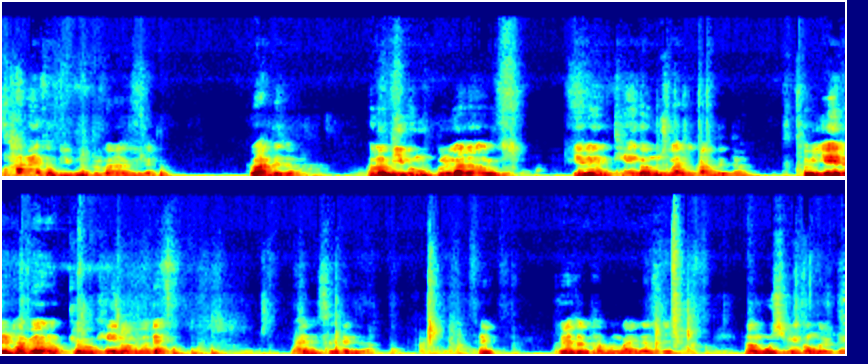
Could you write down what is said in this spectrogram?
3에서 미분 불가능하게 돼. 그럼 안 되잖아. 그러면 미분 불가능 얘는 k가 음수가 아니니까 안 된다. 그럼 얘를 하면 결국 k는 얼마 돼? 마이너스 1 된다. 오케이? 그래서 답은 마이너스 1. 그럼 51번 그럴게.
